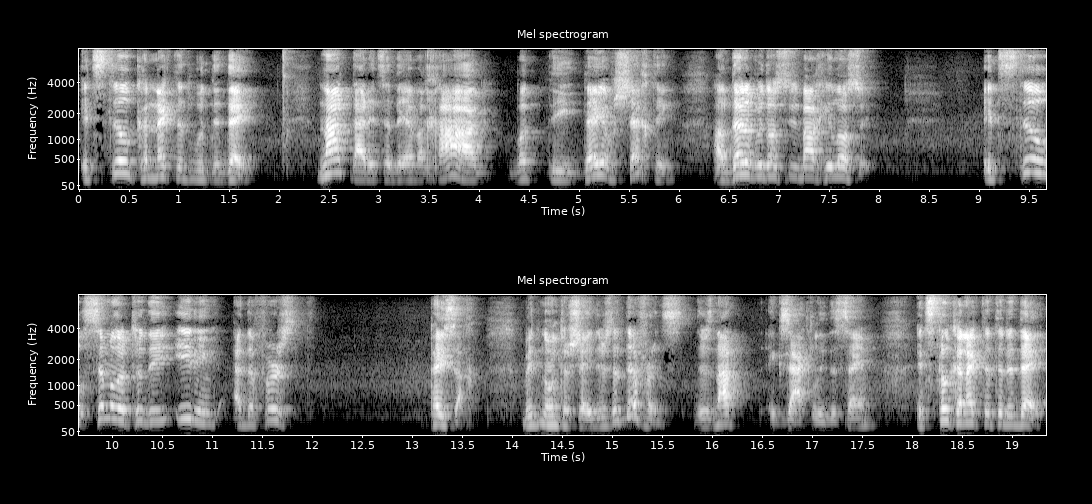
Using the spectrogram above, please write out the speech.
it's still connected with the day. Not that it's a day of a chag, but the day of shechting It's still similar to the eating at the first Pesach. With Nun there's a difference. There's not exactly the same. It's still connected to the day,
